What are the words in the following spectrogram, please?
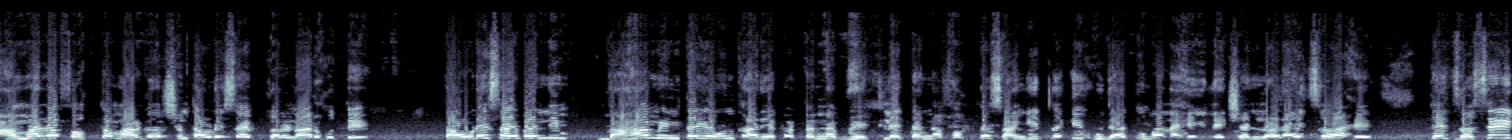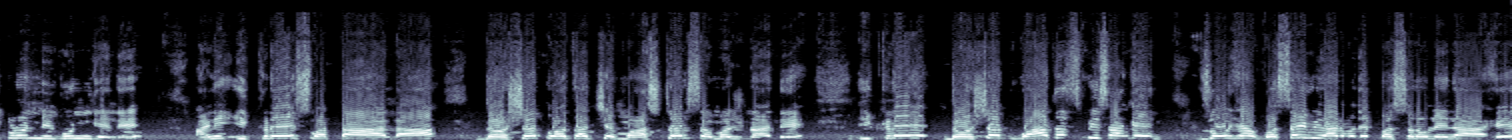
आम्हाला फक्त मार्गदर्शन तावडे साहेब करणार होते. तावडे साहेबांनी दहा मिनिटं येऊन कार्यकर्त्यांना भेटले त्यांना फक्त सांगितलं की उद्या तुम्हाला हे इलेक्शन लढायचं आहे. ते जसे इकडून निघून गेले आणि इकडे स्वतःला दहशतवादाचे मास्टर समजणारे इकडे दहशतवादच मी सांगेन जो ह्या वसई विहारमध्ये पसरवलेला आहे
